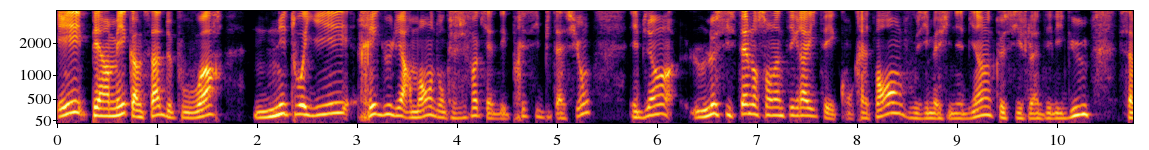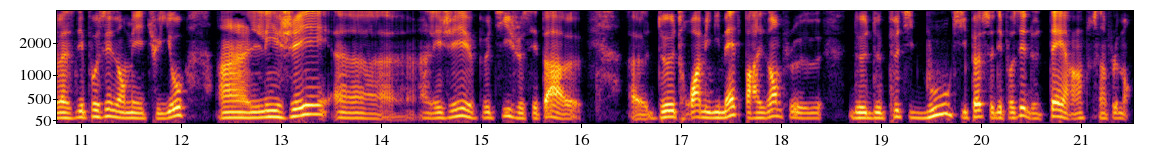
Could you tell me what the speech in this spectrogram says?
et permet comme ça de pouvoir nettoyer régulièrement, donc à chaque fois qu'il y a des précipitations, eh bien le système dans son intégralité. Concrètement, vous imaginez bien que si je lave des légumes, ça va se déposer dans mes tuyaux un léger, euh, un léger petit, je sais pas, euh, 2-3 euh, mm par exemple, euh, de, petites boues qui peuvent se déposer de terre, hein, tout simplement.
